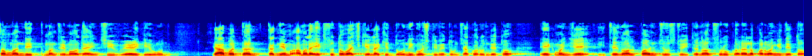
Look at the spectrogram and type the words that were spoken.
संबंधित मंत्री महोदयांची वेळ घेऊन याबद्दल त्यांनी आम्हाला एक सुतोवाच केला की दोन्ही गोष्टी मी तुमच्या करून देतो. एक म्हणजे इथेनॉल पण ज्यूस टू इथेनॉल सुरू करायला परवानगी देतो.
